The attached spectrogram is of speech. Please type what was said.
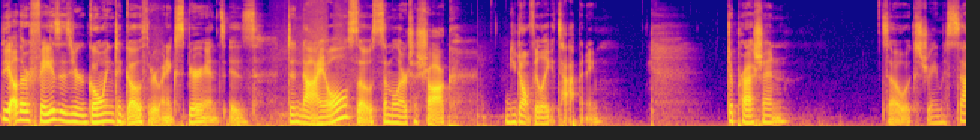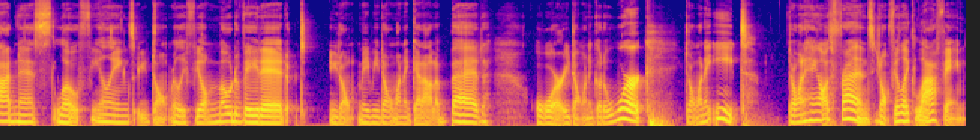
The other phases you're going to go through and experience is denial. So, similar to shock, you don't feel like it's happening. Depression. So, extreme sadness, low feelings, or you don't really feel motivated. You don't maybe don't want to get out of bed or you don't want to go to work, you don't want to eat, don't want to hang out with friends, you don't feel like laughing.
